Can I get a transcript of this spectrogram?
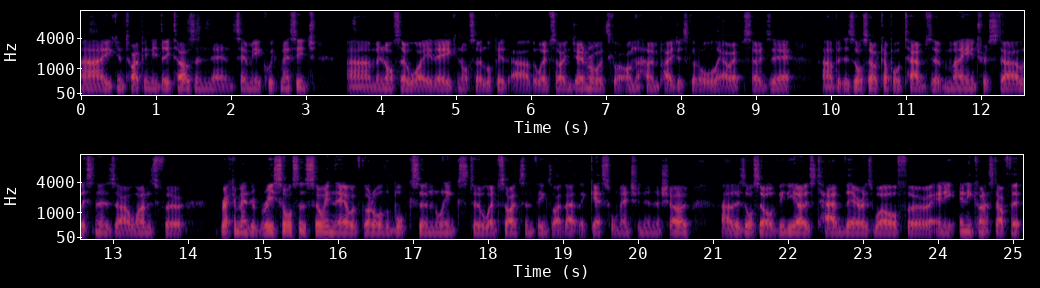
Uh, you can type in your details and then send me a quick message. Um, and also, while you're there, you can also look at uh, the website in general. It's got on the homepage, it's got all our episodes there. Uh, but there's also a couple of tabs that may interest uh, listeners. Uh, one's for recommended resources. So in there, we've got all the books and links to websites and things like that that guests will mention in the show. Uh, there's also a videos tab there as well for any any kind of stuff that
